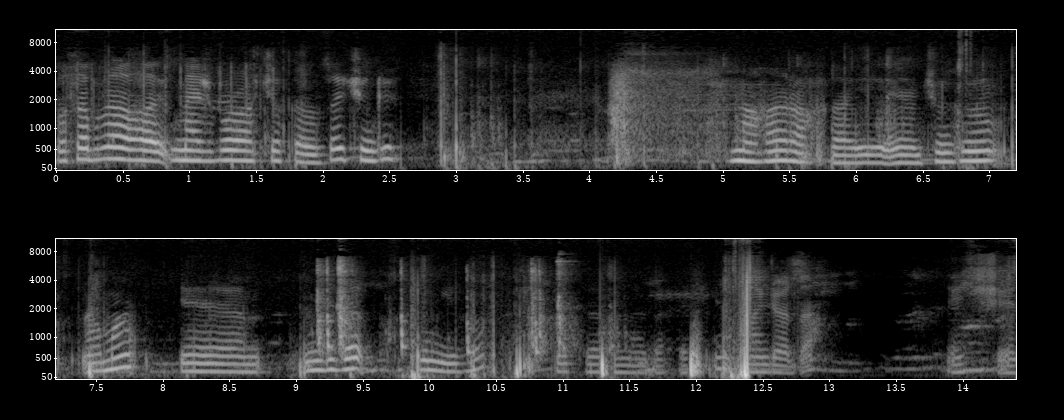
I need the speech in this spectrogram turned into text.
Dostlar bura mecbur açık kalırsa çünkü nahar axtayı çünkü ama e, indi de tutulmuyor. Tekrardan əlbəttə ki, ona görə də heç şey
